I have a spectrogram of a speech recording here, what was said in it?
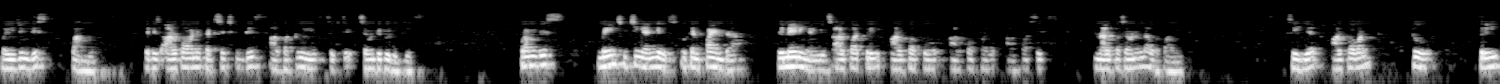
by using this formula. That is alpha 1 is at 60 degrees, alpha 2 is 60, 72 degrees. From this main switching angles, we can find the remaining angles alpha 3, alpha 4, alpha 5, alpha 6, and alpha 7 and alpha 8. See here alpha 1, 2, 3,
